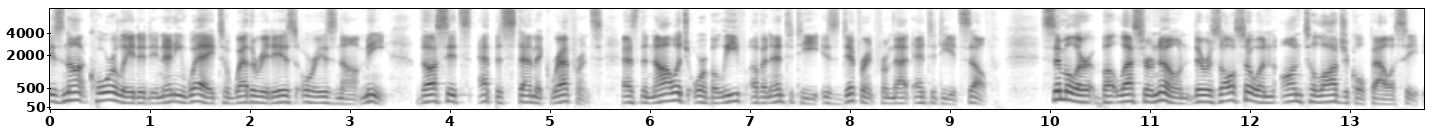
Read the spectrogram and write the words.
is not correlated in any way to whether it is or is not me, thus its epistemic reference, as the knowledge or belief of an entity is different from that entity itself. Similar, but lesser known, there is also an ontological fallacy,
